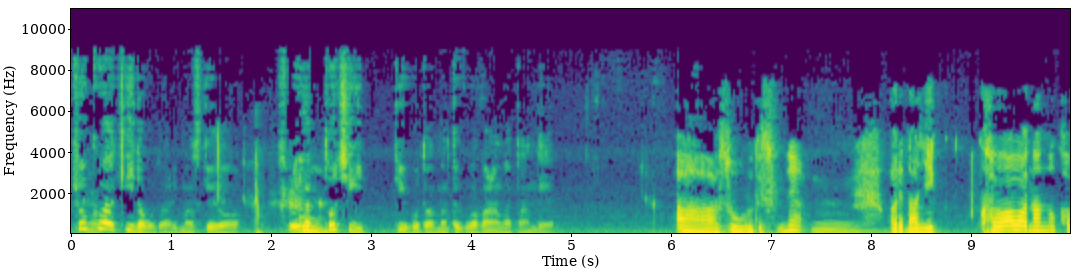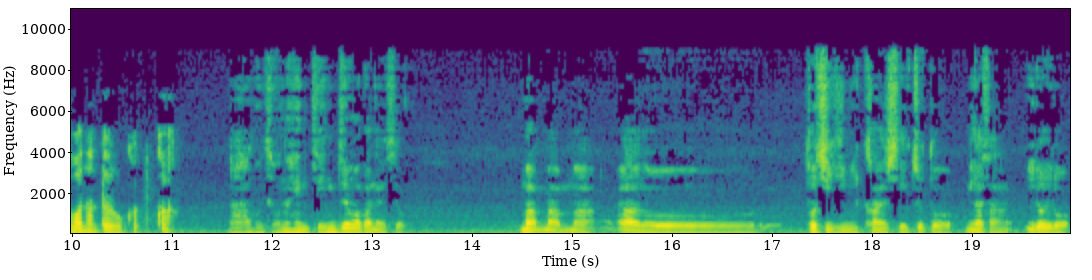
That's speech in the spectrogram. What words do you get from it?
曲は聞いたことありますけど、それが栃木っていうことは全くわからなかったんで、ああ、そうですね。うん。あれ何、川は何の川なんだろうかとか。ああ、もうその辺全然わかんないですよ。まあまあまあ、あのー栃木に関してちょっと皆さんいろいろ、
